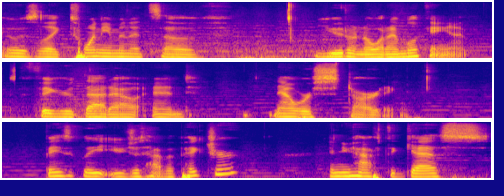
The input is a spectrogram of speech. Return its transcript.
It was like 20 minutes of you don't know what I'm looking at. Figured that out and now we're starting. Basically, you just have a picture and you have to guess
